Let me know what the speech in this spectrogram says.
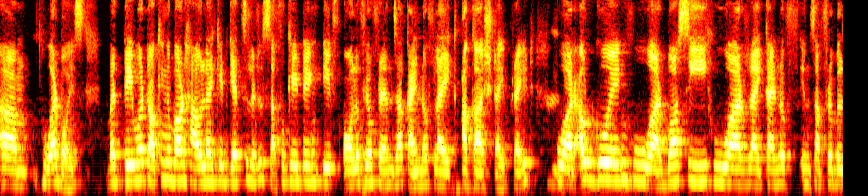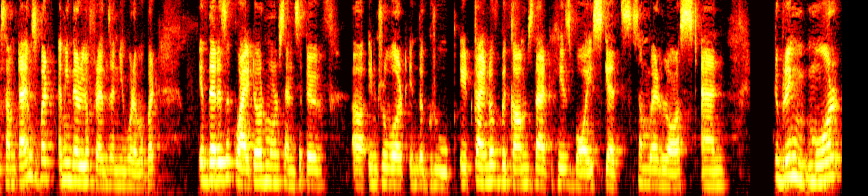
um, who are boys. But they were talking about how like it gets a little suffocating if all of your friends are kind of like Akash type, right? Mm-hmm. Who are outgoing, who are bossy, who are like kind of insufferable sometimes. But I mean, they're your friends and you whatever. But if there is a quieter, more sensitive uh, introvert in the group, it kind of becomes that his voice gets somewhere lost and to bring more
